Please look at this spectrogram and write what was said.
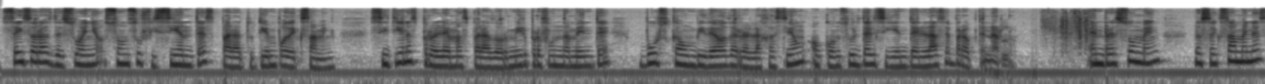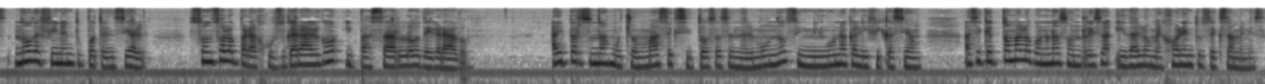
Seis horas de sueño son suficientes para tu tiempo de examen. Si tienes problemas para dormir profundamente, busca un video de relajación o consulta el siguiente enlace para obtenerlo. En resumen, los exámenes no definen tu potencial, son solo para juzgar algo y pasarlo de grado. Hay personas mucho más exitosas en el mundo sin ninguna calificación, así que tómalo con una sonrisa y da lo mejor en tus exámenes.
